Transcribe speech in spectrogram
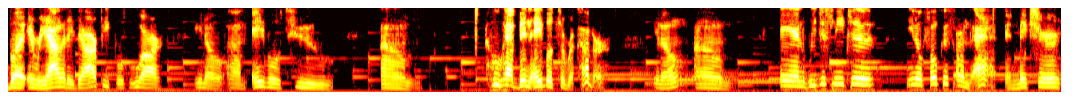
but in reality, there are people who are you know, um, able to, um, who have been able to recover, you know, um, and we just need to, you know, focus on that and make sure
